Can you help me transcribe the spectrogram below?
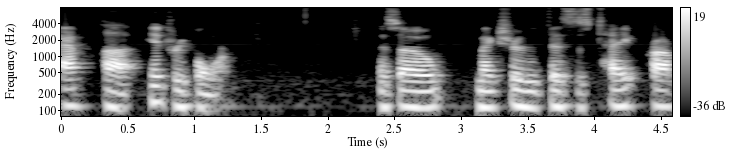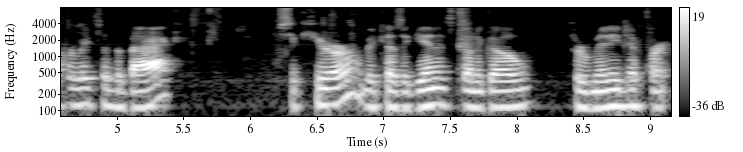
uh, entry form. And so make sure that this is taped properly to the back, secure, because again it's going to go through many different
